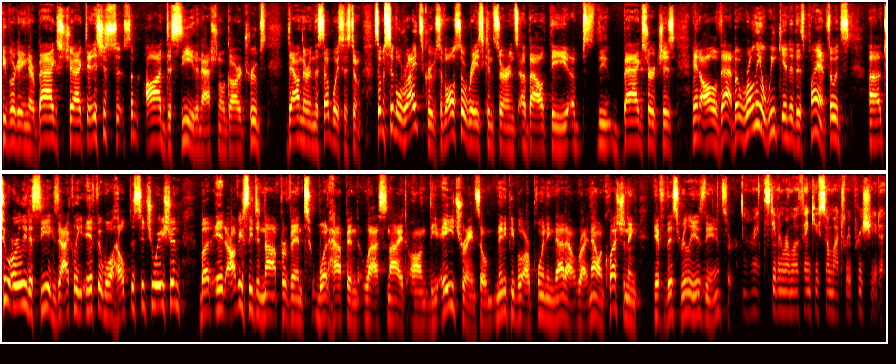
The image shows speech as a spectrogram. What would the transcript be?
People are getting their bags checked. And it's just some odd to see the National Guard troops down there in the subway system. Some civil rights groups have also raised concerns about the uh, the bag searches and all of that. But we're only a week into this plan, so it's uh, too early to see exactly if it will help the situation, but it obviously did not prevent what happened last night on the A train. So many people are pointing that out right now and questioning if this really is the answer. All right, Stephen Romo, thank you so much. We appreciate it.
